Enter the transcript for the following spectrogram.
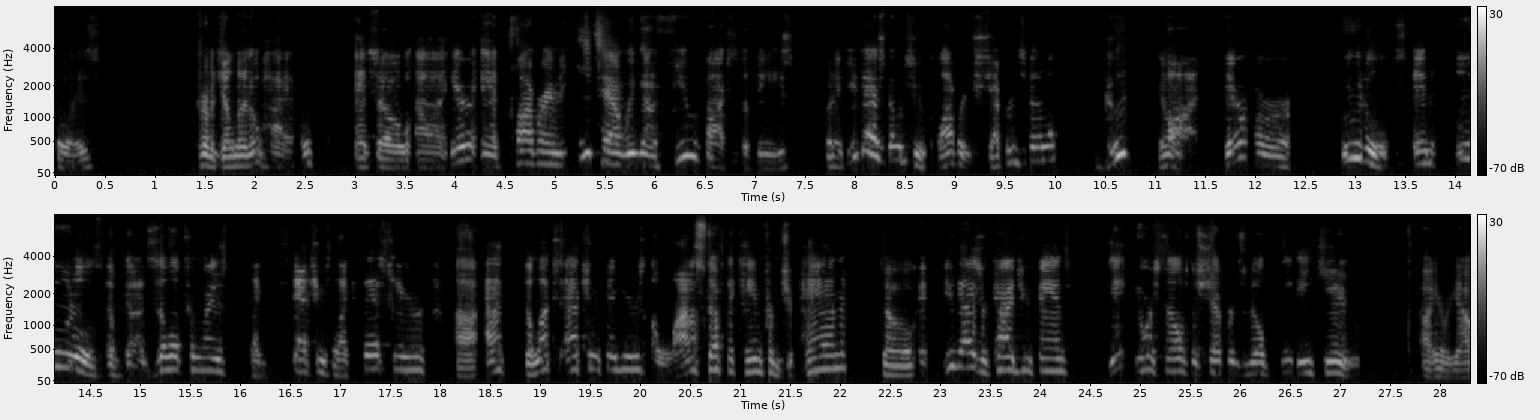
toys from a gentleman in Ohio. And so uh, here at Clobber E-Town, we've got a few boxes of these. But if you guys go to Clobber Shepherdsville, good God, there are oodles and oodles of Godzilla toys, statues like this here, uh, act, deluxe action figures, a lot of stuff that came from Japan. So if you guys are kaiju fans, get yourselves a Shepherdsville PDQ. Oh, here we go.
